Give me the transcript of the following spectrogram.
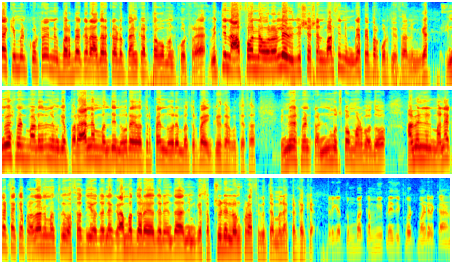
ಡಾಕ್ಯುಮೆಂಟ್ ಕೊಟ್ಟರೆ ನೀವು ಬರಬೇಕಾದ್ರೆ ಆಧಾರ್ ಕಾರ್ಡು ಪ್ಯಾನ್ ಕಾರ್ಡ್ ತೊಗೊಂಬಂದು ಕೊಟ್ಟರೆ ವಿತಿನ್ ಹಾಫ್ ಆನ್ ಅವರಲ್ಲಿ ರಿಜಿಸ್ಟ್ರೇಷನ್ ಮಾಡಿಸಿ ನಿಮಗೆ ಪೇಪರ್ ಕೊಡ್ತೀವಿ ಸರ್ ನಿಮಗೆ. ಇನ್ವೆಸ್ಟ್ಮೆಂಟ್ ಮಾಡಿದ್ರೆ ನಿಮಗೆ ಪರ್ ಬಂದಿ ಬಂದು ನೂರೈವತ್ತು ರೂಪಾಯಿ ನೂರ ಎಂಬತ್ತು ರೂಪಾಯಿ ಇನ್ಕ್ರೀಸ್ ಆಗುತ್ತೆ ಸರ್ ಇನ್ವೆಸ್ಟ್ಮೆಂಟ್ ಕಣ್ಣು ಮುಚ್ಕೊಂಡು ಮಾಡ್ಬೋದು. ಆಮೇಲೆ ಇಲ್ಲಿ ಮನೆ ಕಟ್ಟೋಕ್ಕೆ ಪ್ರಧಾನಮಂತ್ರಿ ವಸತಿ ಯೋಜನೆ ಗ್ರಾಮೋದ್ಧಾರ ಯೋಜನೆಯಿಂದ ನಿಮಗೆ ಸಬ್ಸಿಡಿ ಲೋನ್ ಕೂಡ ಸಿಗುತ್ತೆ ಮನೆ ಕಟ್ಟೋಕ್ಕೆ. ಇವರಿಗೆ ತುಂಬ ಕಮ್ಮಿ ಪ್ರೈಸಿಗೆ ಕೋಟ್ ಮಾಡಿರೋ ಕಾರಣ?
